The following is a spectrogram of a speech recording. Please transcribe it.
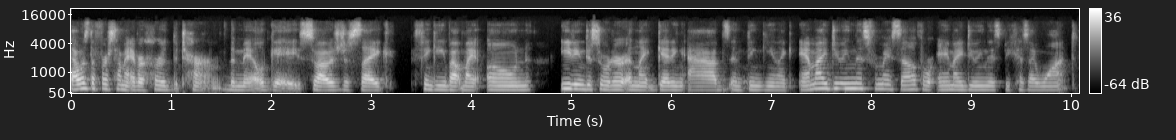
that was the first time I ever heard the term, the male gaze. So I was just like thinking about my own eating disorder and like getting abs and thinking like am i doing this for myself or am i doing this because i want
